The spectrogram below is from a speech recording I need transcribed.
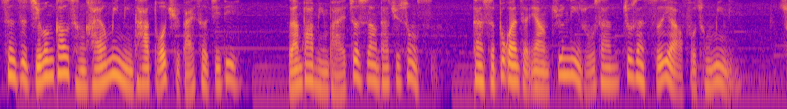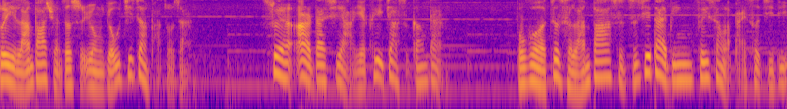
甚至吉翁高层还要命令他夺取白色基地。兰巴明白这是让他去送死，但是不管怎样，军令如山，就算死也要服从命令。所以，兰巴选择使用游击战法作战。虽然阿尔代西亚也可以驾驶钢弹。不过这次兰巴是直接带兵飞上了白色基地，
